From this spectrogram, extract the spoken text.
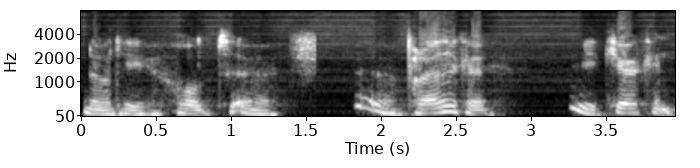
når de holdt uh, prædike i kirken.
